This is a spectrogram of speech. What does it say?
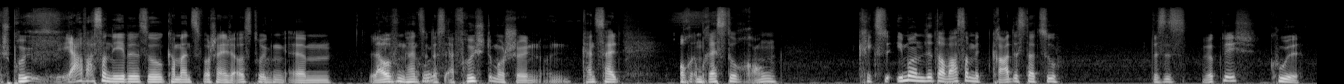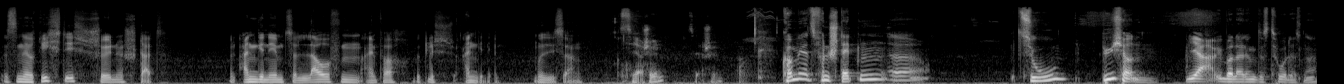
Sprüh ja, Wassernebel, so kann man es wahrscheinlich ausdrücken, mhm. ähm, laufen kannst. Cool. Und das erfrischt immer schön. Und kannst halt auch im Restaurant kriegst du immer einen Liter Wasser mit gratis dazu. Das ist wirklich cool. Es ist eine richtig schöne Stadt. Und angenehm zu laufen, einfach wirklich angenehm, muss ich sagen. Sehr schön, sehr schön. Kommen wir jetzt von Städten äh, zu Büchern. Ja, Überleitung des Todes, ne?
